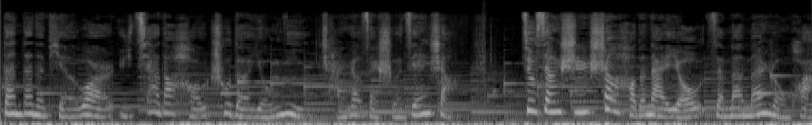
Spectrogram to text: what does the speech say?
淡淡的甜味儿与恰到好处的油腻缠绕在舌尖上，就像是上好的奶油在慢慢融化。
